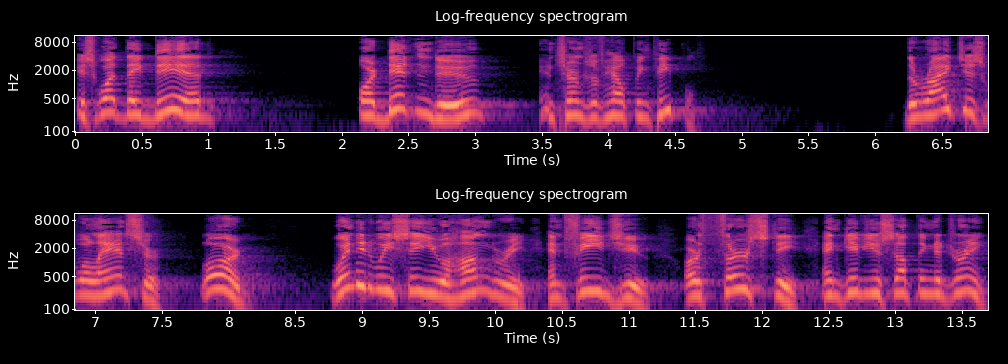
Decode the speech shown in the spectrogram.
is what they did or didn't do in terms of helping people. The righteous will answer, Lord, when did we see you hungry and feed you, or thirsty and give you something to drink?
